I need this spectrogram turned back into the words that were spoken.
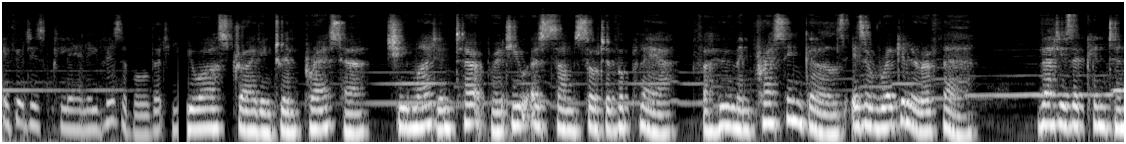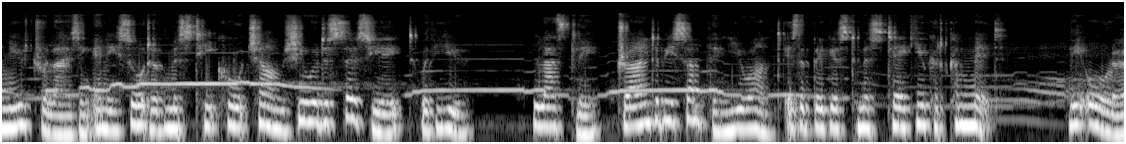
if it is clearly visible that you are striving to impress her, she might interpret you as some sort of a player, for whom impressing girls is a regular affair. That is akin to neutralizing any sort of mystique or charm she would associate with you. Lastly, trying to be something you aren't is the biggest mistake you could commit. The aura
